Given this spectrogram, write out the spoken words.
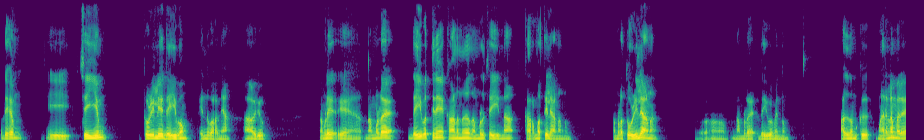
അദ്ദേഹം ഈ ചെയ്യും തൊഴിലെ ദൈവം എന്ന് പറഞ്ഞ ആ ഒരു നമ്മൾ നമ്മുടെ ദൈവത്തിനെ കാണുന്നത് നമ്മൾ ചെയ്യുന്ന കർമ്മത്തിലാണെന്നും നമ്മുടെ തൊഴിലാണ് നമ്മുടെ ദൈവമെന്നും അത് നമുക്ക് മരണം വരെ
